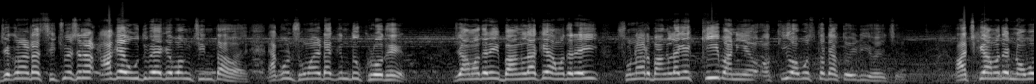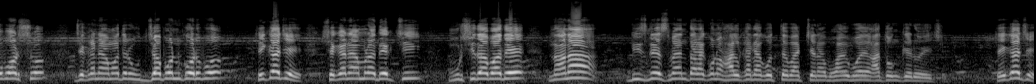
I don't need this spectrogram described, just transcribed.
যে কোনো একটা সিচুয়েশনের আগে উদ্বেগ এবং চিন্তা হয়। এখন সময়টা কিন্তু ক্রোধের। যে আমাদের এই বাংলাকে আমাদের এই সোনার বাংলাকে কি বানিয়ে কি অবস্থাটা তৈরি হয়েছে? আজকে আমাদের নববর্ষ যেখানে আমাদের উদযাপন করব ঠিক আছে? সেখানে আমরা দেখছি মুর্শিদাবাদে নানা বিজনেসম্যান তারা কোনো হালখাতা করতে পারছে না, ভয়ে ভয়ে আতঙ্কে রয়েছে। ঠিক আছে?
